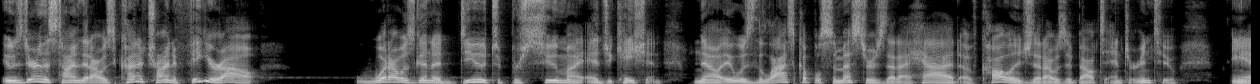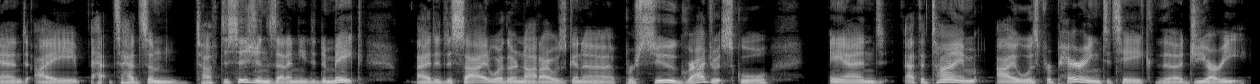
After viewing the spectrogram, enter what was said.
it was during this time that i was kind of trying to figure out what I was going to do to pursue my education. Now, it was the last couple semesters that I had of college that I was about to enter into. And I had some tough decisions that I needed to make. I had to decide whether or not I was going to pursue graduate school. And at the time, I was preparing to take the GRE,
